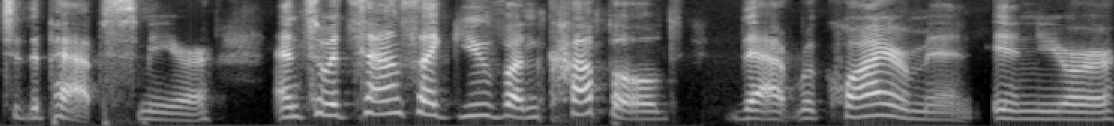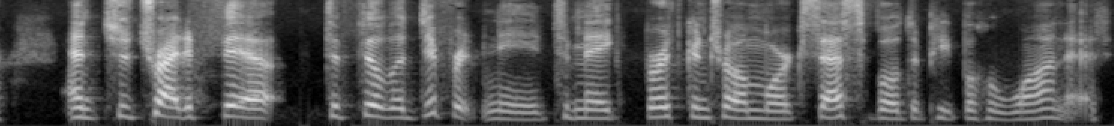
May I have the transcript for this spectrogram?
to the pap smear. And so it sounds like you've uncoupled that requirement in your and to try to fill to fill a different need to make birth control more accessible to people who want it.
